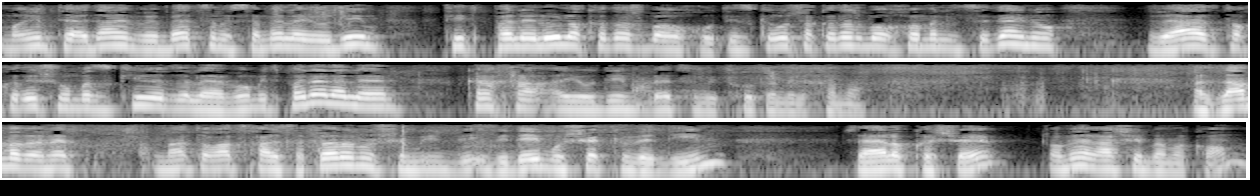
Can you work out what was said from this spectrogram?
מרים את הידיים ובעצם מסמל ליהודים, תתפללו לקדוש ברוך הוא, תזכרו שהקדוש ברוך הוא עומד לצדנו, ואז תוך כדי שהוא מזכיר את זה להם והוא מתפלל עליהם, ככה היהודים בעצם ניצחו את המלחמה. אז למה באמת, מה התורה צריכה לספר לנו? שבידי משה כבדים, זה היה לו קשה, אומר רש"י במקום,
